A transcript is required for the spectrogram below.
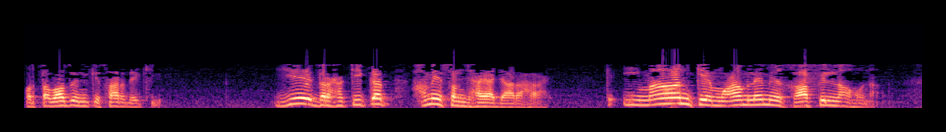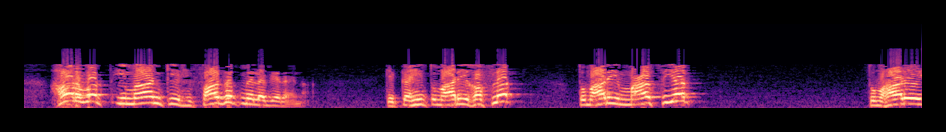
اور توازو انکسار دیکھیے۔ یہ در حقیقت ہمیں سمجھایا جا رہا ہے کہ ایمان کے معاملے میں غافل نہ ہونا، ہر وقت ایمان کی حفاظت میں لگے رہنا کہ کہیں تمہاری غفلت، تمہاری معاشیت تمہارے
